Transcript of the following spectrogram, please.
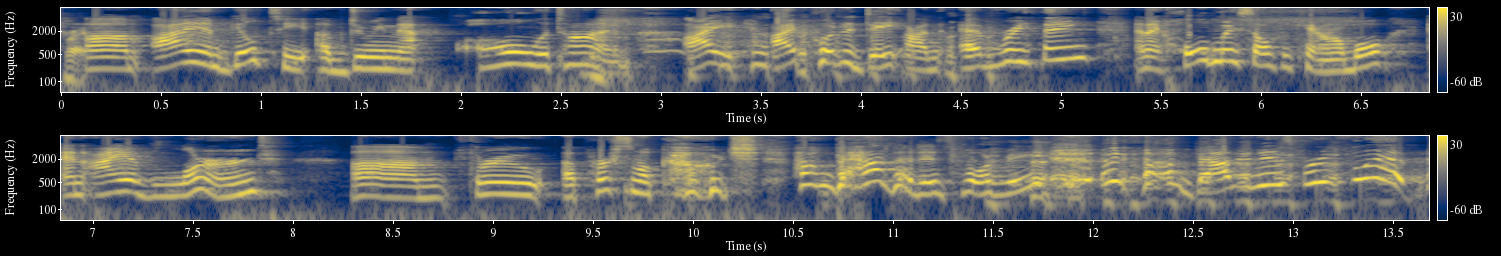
Right. Um, I am guilty of doing that all the time. I, I put a date on everything and I hold myself accountable and I have learned um, through a personal coach how bad that is for me, how bad it is for Flip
